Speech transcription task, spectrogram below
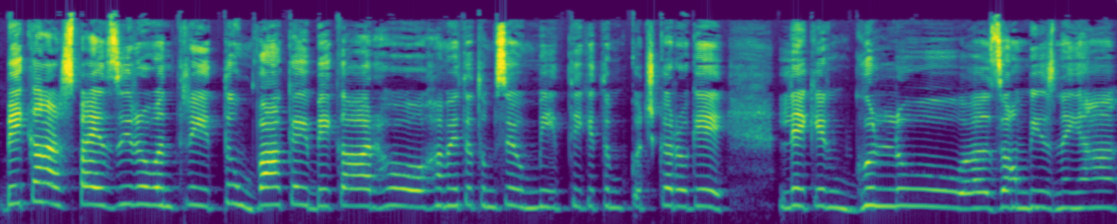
बेकार स्पाई ज़ीरो वन थ्री तुम वाकई बेकार हो। हमें तो तुमसे उम्मीद थी कि तुम कुछ करोगे लेकिन गुल्लू जॉम्बीज ने यहाँ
